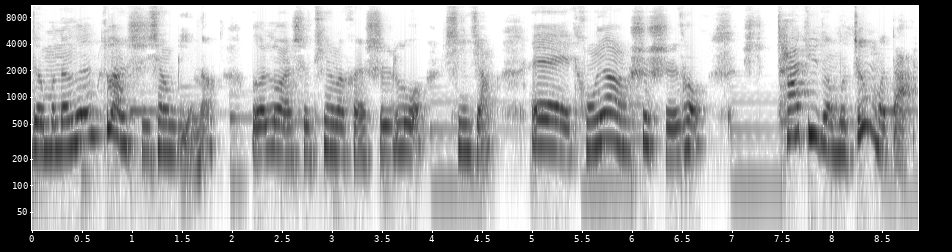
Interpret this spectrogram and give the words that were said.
怎么能跟钻石相比呢？鹅卵石听了很失落，心想：哎，同样是石头，差距怎么这么大？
